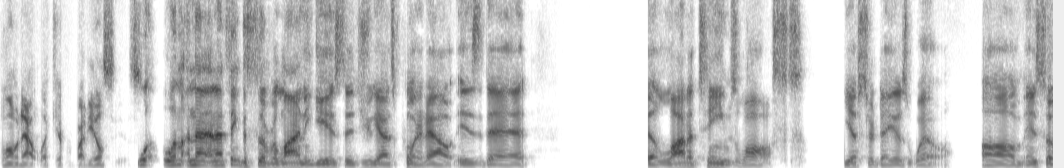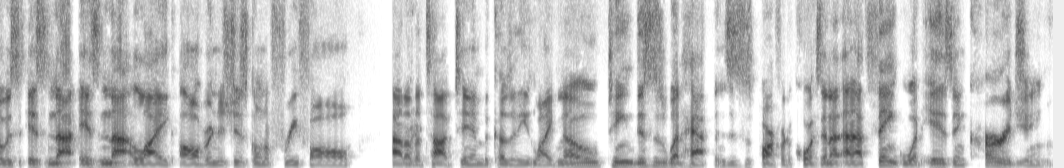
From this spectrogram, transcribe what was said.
blown out like everybody else is. Well, well, and I, and I think the silver lining is that you guys pointed out is that a lot of teams lost yesterday as well. Um, and so it's it's not it's not like Auburn is just going to free fall out of the top ten because of these. Like, no team, this is what happens. This is par for the course. And I, and I think what is encouraging,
